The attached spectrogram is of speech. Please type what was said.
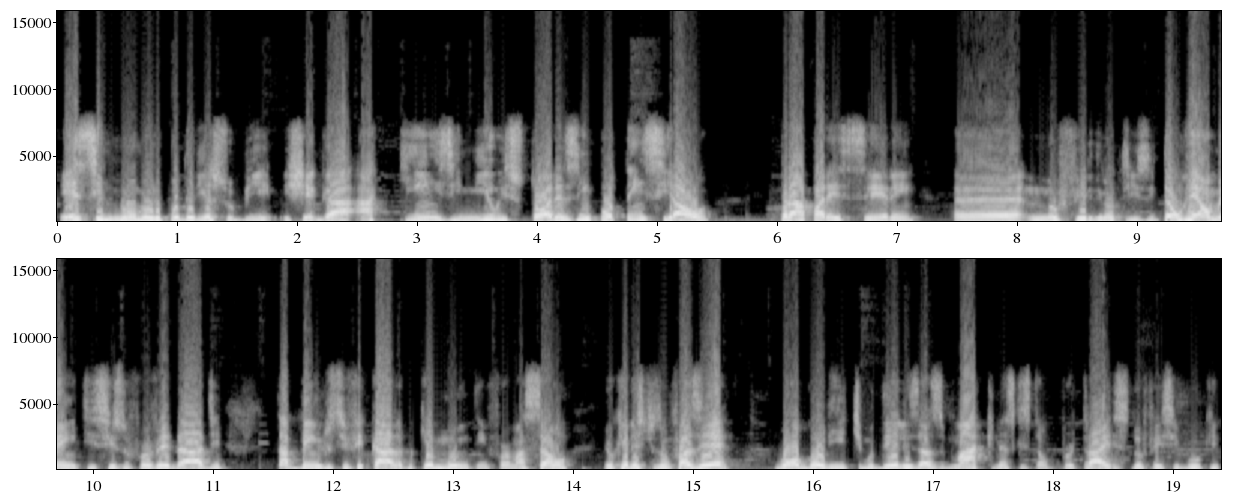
esse número poderia subir e chegar a 15 mil histórias em potencial para aparecerem é, no feed de notícias. Então, realmente, se isso for verdade, está bem justificado, porque é muita informação e o que eles precisam fazer, o algoritmo deles, as máquinas que estão por trás do Facebook,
